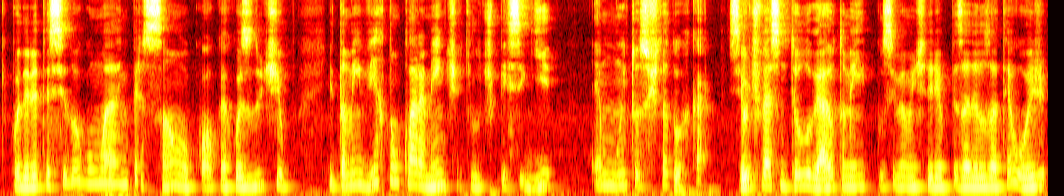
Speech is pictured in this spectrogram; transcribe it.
que poderia ter sido alguma impressão ou qualquer coisa do tipo. E também ver tão claramente aquilo te perseguir é muito assustador, cara. Se eu tivesse no teu lugar, eu também possivelmente teria pesadelos até hoje,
